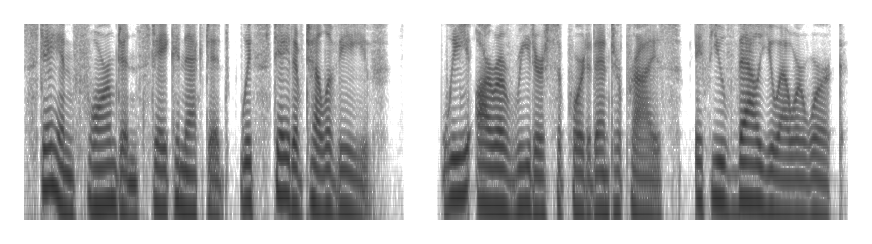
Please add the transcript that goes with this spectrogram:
Stay informed and stay connected with State of Tel Aviv. We are a reader supported enterprise. If you value our work,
